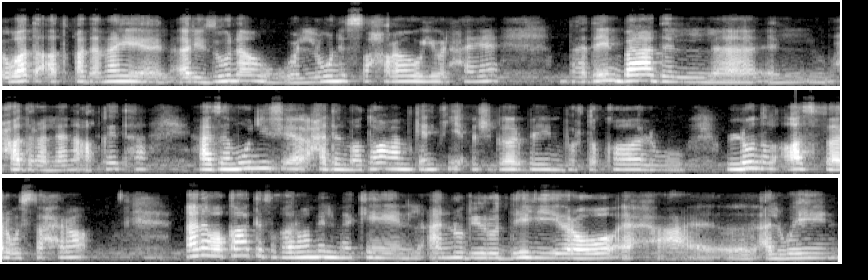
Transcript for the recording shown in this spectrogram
وطأت قدمي أريزونا واللون الصحراوي والحياة بعدين بعد ال- المحاضرة اللي أنا ألقيتها عزموني في أحد المطاعم كان فيه أشجار بين برتقال واللون الأصفر والصحراء. أنا وقعت في غرام المكان لأنه بيرد لي روائح ع- ألوان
